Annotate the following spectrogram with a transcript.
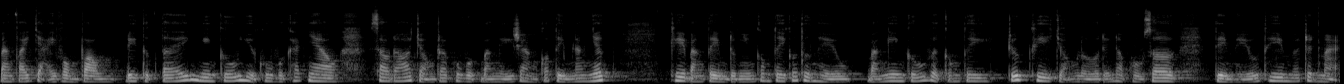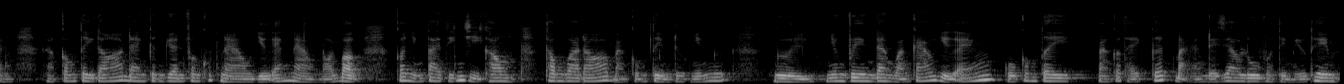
bạn phải chạy vòng vòng, đi thực tế, nghiên cứu nhiều khu vực khác nhau, sau đó chọn ra khu vực bạn nghĩ rằng có tiềm năng nhất khi bạn tìm được những công ty có thương hiệu, bạn nghiên cứu về công ty trước khi chọn lựa để nộp hồ sơ, tìm hiểu thêm ở trên mạng là công ty đó đang kinh doanh phân khúc nào, dự án nào nổi bật, có những tai tiếng gì không. Thông qua đó bạn cũng tìm được những người nhân viên đang quảng cáo dự án của công ty, bạn có thể kết bạn để giao lưu và tìm hiểu thêm.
